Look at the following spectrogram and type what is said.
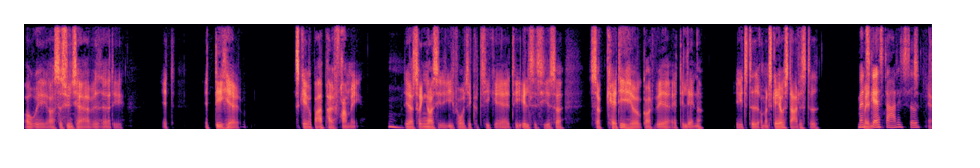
Og, øh, og så synes jeg, ved hvad det, at, at det her skal jo bare pege fremad. Mm. Det er også, også i, i forhold til kritik af det, Else siger, så, så kan det her jo godt være, at det lander et sted, og man skal jo starte et sted. Man Men, skal starte et sted. Ja.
